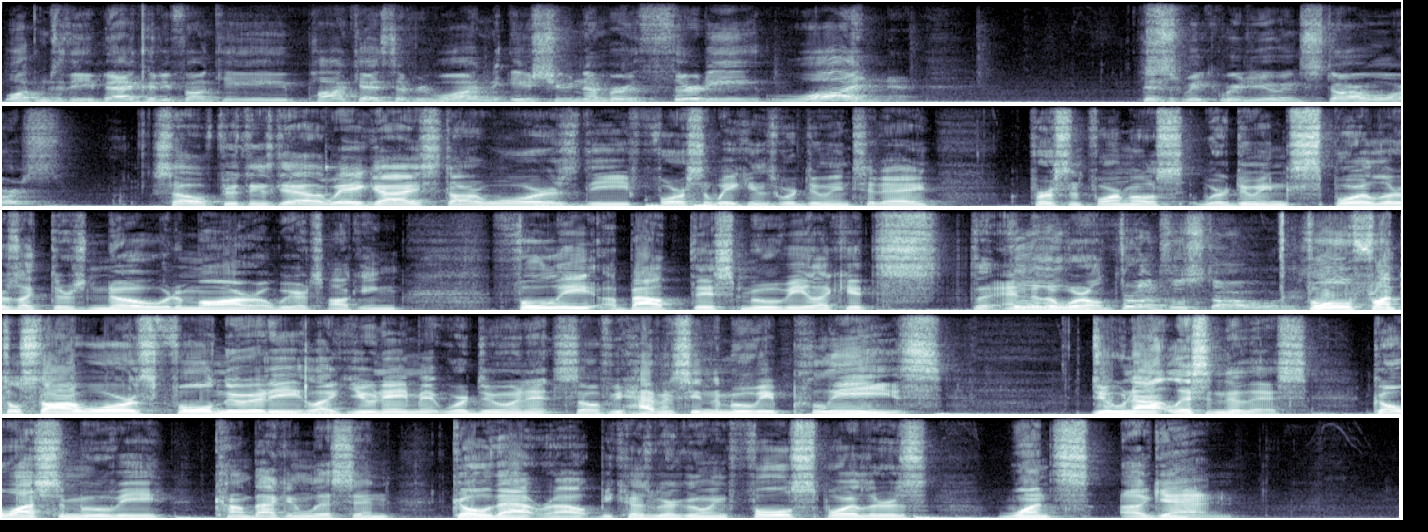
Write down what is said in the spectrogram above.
Welcome to the Bad Cody Funky podcast, everyone. Issue number 31. This week we're doing Star Wars. So, a few things get out of the way, guys. Star Wars, The Force Awakens, we're doing today. First and foremost, we're doing spoilers like there's no tomorrow. We are talking fully about this movie like it's the end of the world. Frontal Star Wars. Full frontal Star Wars, full nudity, like you name it, we're doing it. So, if you haven't seen the movie, please do not listen to this. Go watch the movie, come back and listen, go that route because we're going full spoilers once again.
